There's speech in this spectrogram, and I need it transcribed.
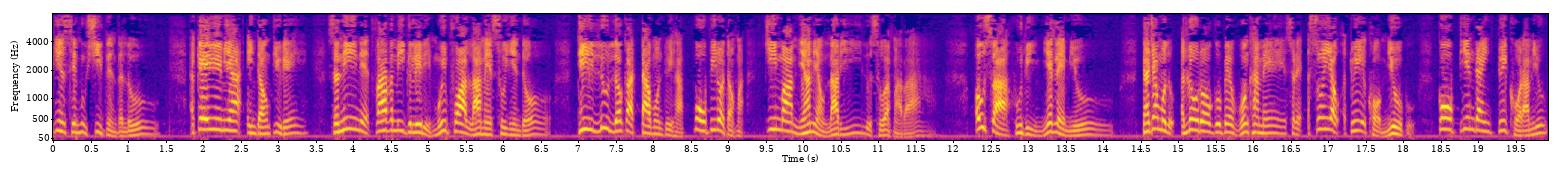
ပြင်ဆင်မှုရှိတဲ့လို့ အကယ်၍များအိမ်တောင်ပြုတယ်ဇနီးနဲ့သားသမီးကလေးတွေမွေးဖွားလာမယ်ဆိုရင်တော့ဒီလူလောကတာဝန်တွေဟာပို့ပြီးတော့တောင်မှကြီးမားများမြောင်လာပြီလို့ဆိုရမှာပါဥစ္စာဟူသည်မျက်လှည့်မျိုးဒါကြောင့်မလို့အလိုတော်ကိုပဲဝန်ခံမယ်ဆိုတဲ့အစွန်းရောက်အတွေးအခေါ်မျိုးကိုကိုပြင်းတိုင်းတွေးခေါ်တာမျိုး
